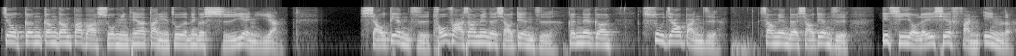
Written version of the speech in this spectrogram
就跟刚刚爸爸说明天要带你做的那个实验一样，小电子，头发上面的小电子跟那个塑胶板子上面的小电子一起有了一些反应了，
